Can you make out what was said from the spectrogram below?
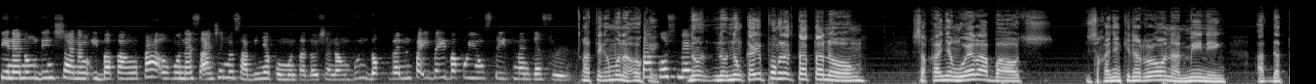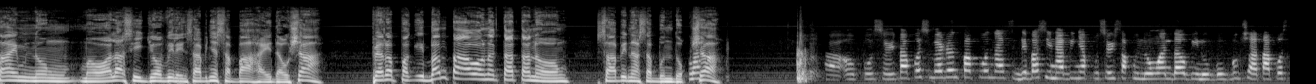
tinanong din siya ng iba pang tao kung nasaan siya, nung sabi niya pumunta daw siya ng bundok. Ganun pa, iba-iba po yung statement niya, sir. Ah, tingnan mo na. Okay. Tapos may- Nung- nung- nung kayo pong nagtatanong sa kanyang whereabouts, sa kanyang kinaroonan, meaning at the time nung mawala si Jovelyn, sabi niya sa bahay daw siya. Pero pag ibang tao ang nagtatanong, sabi nasa bundok siya. Ah, opo, sir. Tapos meron pa po na, di ba sinabi niya po, sir, sa kulungan daw, binubugbog siya. Tapos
